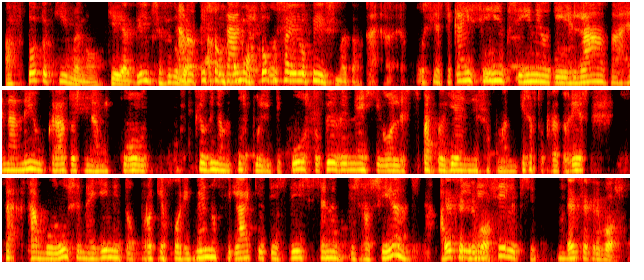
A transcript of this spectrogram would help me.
αυτό το κείμενο και η αντίληψη αυτή των πραγμάτων είναι αυτό που θα υλοποιήσει μετά. Ουσιαστικά η σύλληψη είναι ότι η Ελλάδα, ένα νέο κράτος δυναμικό, πιο δυναμικούς πολιτικούς, το οποίο δεν έχει όλες τις παθογένειες Οθωμανικής Αυτοκρατορίας, θα, θα μπορούσε να γίνει το προκεχωρημένο φυλάκιο της Δύσης έναντι της Ρωσίας; Έτσι Αυτή ακριβώς. είναι η σύλληψη. Έτσι ακριβώς.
